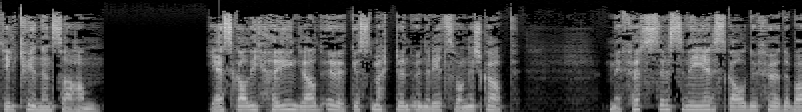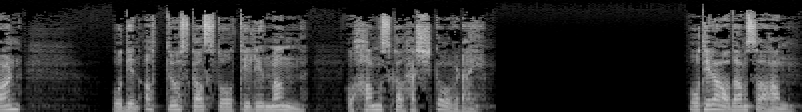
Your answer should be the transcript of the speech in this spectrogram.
Til kvinnen sa han, «Jeg skal i høy grad øke smerten under ditt svangerskap. Med fødselsveer skal du føde barn, og din atro skal stå til din mann, og han skal herske over deg. Og til Adam sa han,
